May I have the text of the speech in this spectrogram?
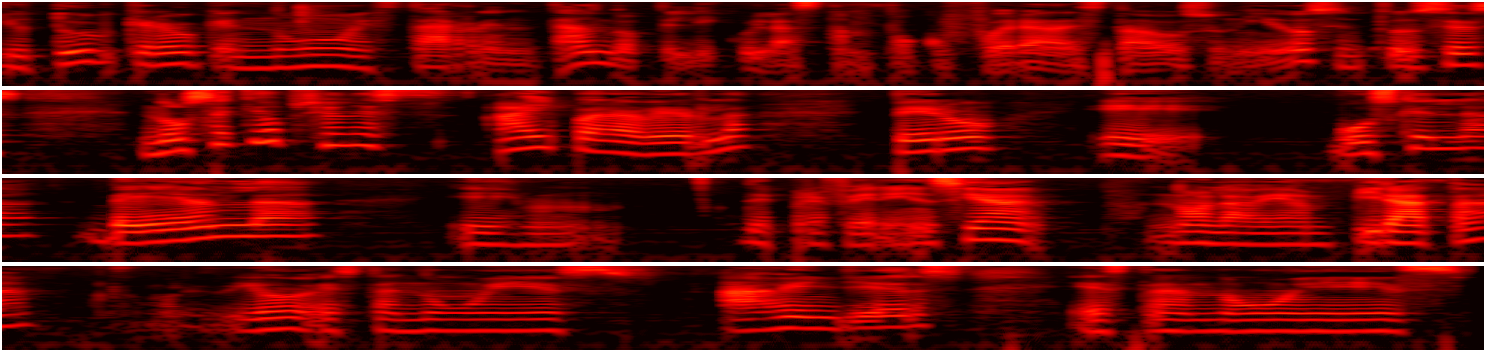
YouTube creo que no está rentando películas tampoco fuera de Estados Unidos, entonces no sé qué opciones hay para verla, pero eh, búsquenla, véanla, em, de preferencia no la vean pirata, como les digo, esta no es Avengers, esta no es,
